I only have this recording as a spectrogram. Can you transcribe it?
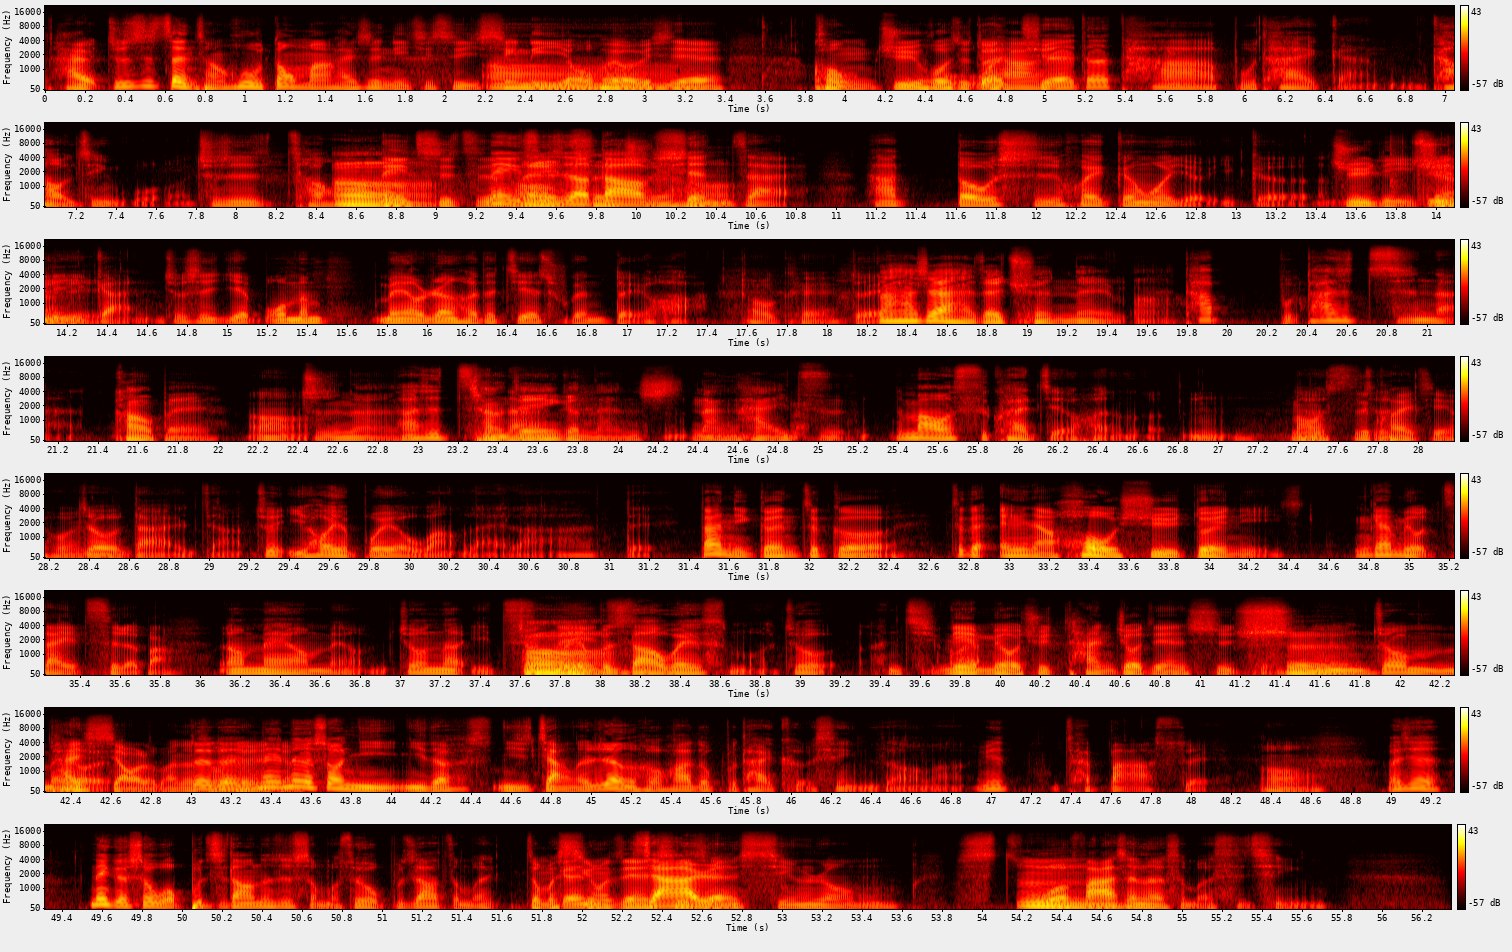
还就是正常互动吗？还是你其实心里有会有一些恐惧，或是对他我觉得他不太敢靠近我，就是从嗯那次之后，那次次要到现在，他都是会跟我有一个距离距离感，就是也我们没有任何的接触跟对话。OK，对，那他现在还在圈内吗？他不，他是直男，靠北，嗯，直男，他是直强奸男，一个男男孩子，貌似快结婚了，嗯，貌似快结婚了，就大概这样，就以后也不会有往来啦。对，但你跟这个这个 A 男后续对你应该没有再一次了吧？然后没有没有，就那一次，就那我也不知道为什么，就很奇怪。你也没有去探究这件事情，是嗯，就没太有。小了吧？那时对对，那那个时候你你的你讲的任何话都不太可信，你知道吗？因为才八岁，哦，而且那个时候我不知道那是什么，所以我不知道怎么怎么形容这件事情？家人形容嗯我发生了什么事情。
